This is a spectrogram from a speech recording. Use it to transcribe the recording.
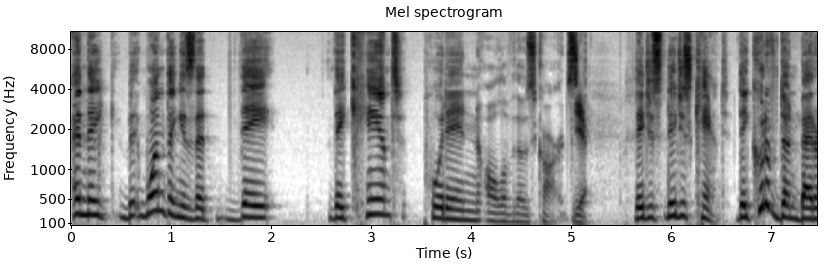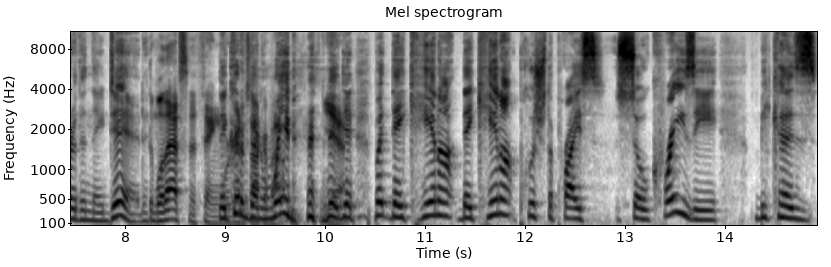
And they, one thing is that they, they can't put in all of those cards. Yeah. they just they just can't. They could have done better than they did. Well, that's the thing. They could have done way better than Yeah. they did, but they cannot they cannot push the price so crazy because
